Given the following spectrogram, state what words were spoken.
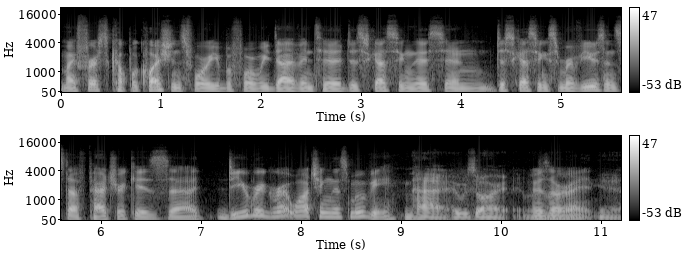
my first couple questions for you before we dive into discussing this and discussing some reviews and stuff, Patrick, is uh, do you regret watching this movie? Nah, it was alright. It was alright? Yeah.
